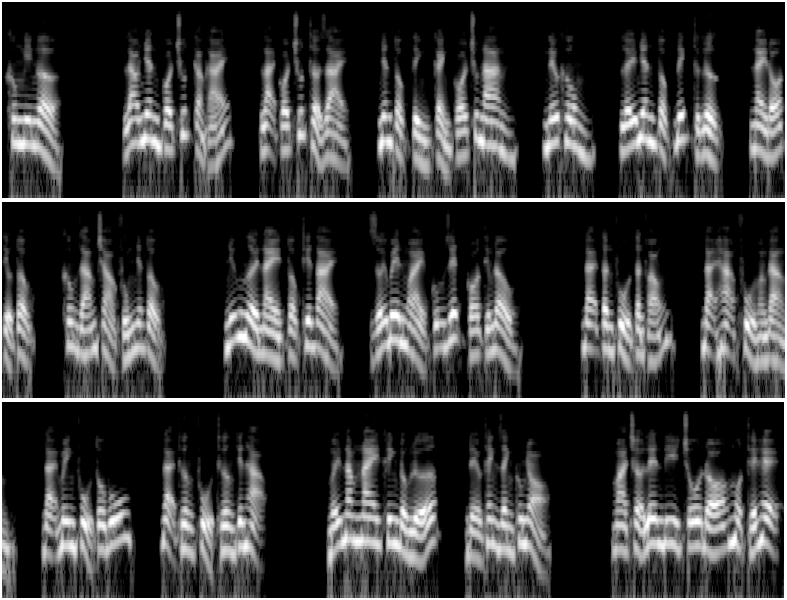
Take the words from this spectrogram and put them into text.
không nghi ngờ. Lão nhân có chút cảm khái, lại có chút thở dài, nhân tộc tình cảnh có chút nan, nếu không, lấy nhân tộc đích thực lực, này đó tiểu tộc, không dám trào phúng nhân tộc. Những người này tộc thiên tài, giới bên ngoài cũng giết có tiếng đầu. Đại tần phủ tân phóng, đại hạ phủ hoàng đằng, đại minh phủ tô vũ, đại thương phủ thương thiên hạo. Mấy năm nay khinh đồng lứa, đều thanh danh không nhỏ. Mà trở lên đi chỗ đó một thế hệ,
